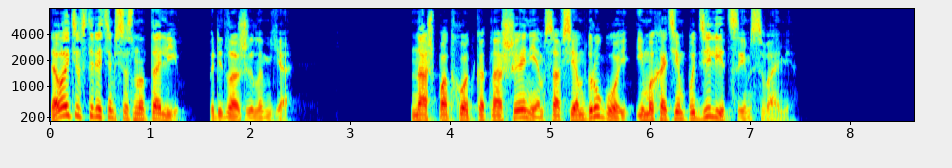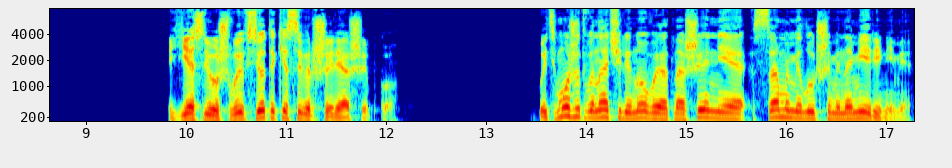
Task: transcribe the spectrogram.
«Давайте встретимся с Натали», — предложил им я. «Наш подход к отношениям совсем другой, и мы хотим поделиться им с вами». Если уж вы все-таки совершили ошибку. Быть может, вы начали новые отношения с самыми лучшими намерениями,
